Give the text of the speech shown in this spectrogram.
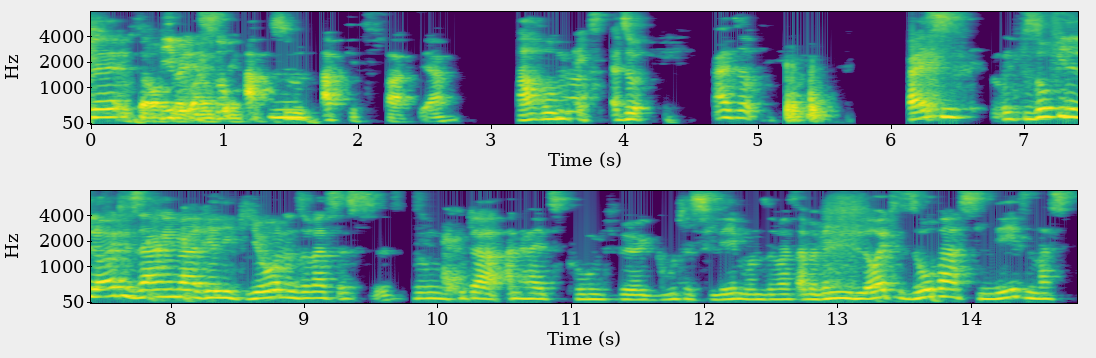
Bibel, Musst du auch Bibel ist so absolut abgefuckt, ja. Warum, Ja. ex also, Also, weißt so viele Leute sagen immer, Religion und sowas ist, ist so ein guter Anhaltspunkt für gutes Leben und sowas. Aber wenn die Leute sowas lesen, was,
